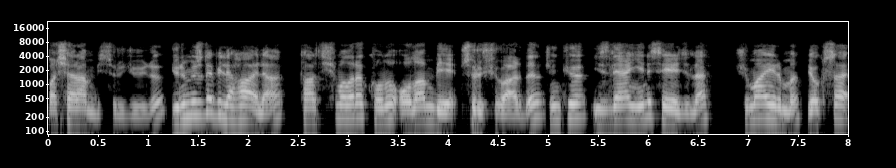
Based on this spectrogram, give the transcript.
başaran bir sürücüydü. Günümüzde bile hala tartışmalara konu olan bir sürüşü vardı. Çünkü izleyen yeni seyirciler Schumacher mı yoksa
